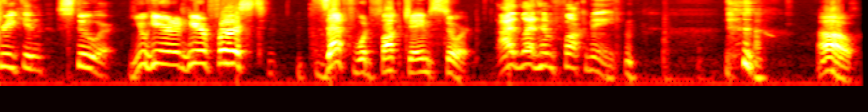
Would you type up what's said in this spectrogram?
freaking Stewart. you heard it here first. Seth would fuck James Stewart. I'd let him fuck me. Oh.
